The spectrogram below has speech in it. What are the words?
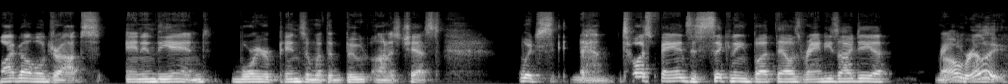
Five elbow drops, and in the end, Warrior pins him with a boot on his chest, which mm. to us fans is sickening. But that was Randy's idea. Randy oh, really?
